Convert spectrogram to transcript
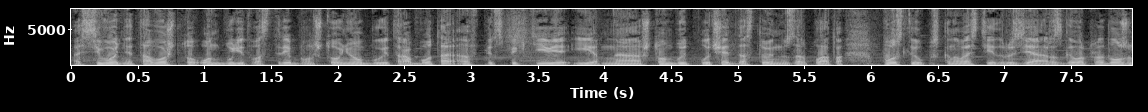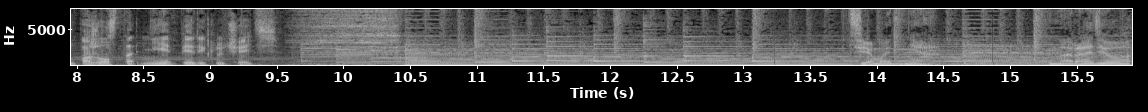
а, сегодня того, что он будет востребован, что у него будет работа а, в перспективе и а, что он будет получать достойную зарплату. После выпуска новостей, друзья, разговор продолжим. Пожалуйста, не переключайтесь. Тема дня. На радио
